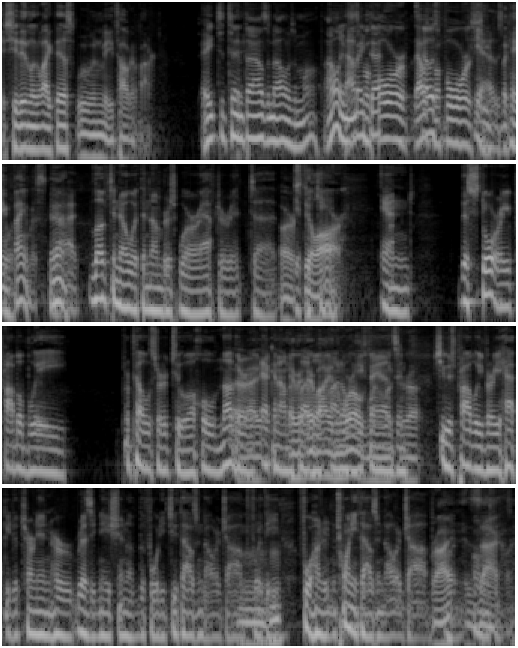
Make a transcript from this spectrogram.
if she didn't look like this, we wouldn't be talking about her. Eight to ten thousand dollars a month. I don't even That make before. That, was, was- before she yeah, was became before. famous. that. Yeah, I'd love to know what the numbers were after it, uh, Or it still became- are. And the story probably propels her to a whole nother Right. economic Every- level on the world and OnlyFans, and she was probably very happy to turn in her resignation of the forty-two thousand dollar job for the four hundred and twenty thousand dollar job. Mm-hmm. Right, on exactly.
